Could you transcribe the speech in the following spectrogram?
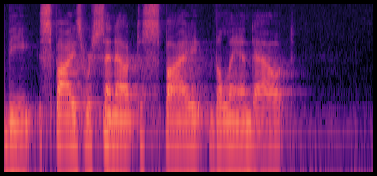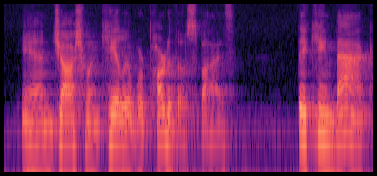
the spies were sent out to spy the land out, and Joshua and Caleb were part of those spies. They came back,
